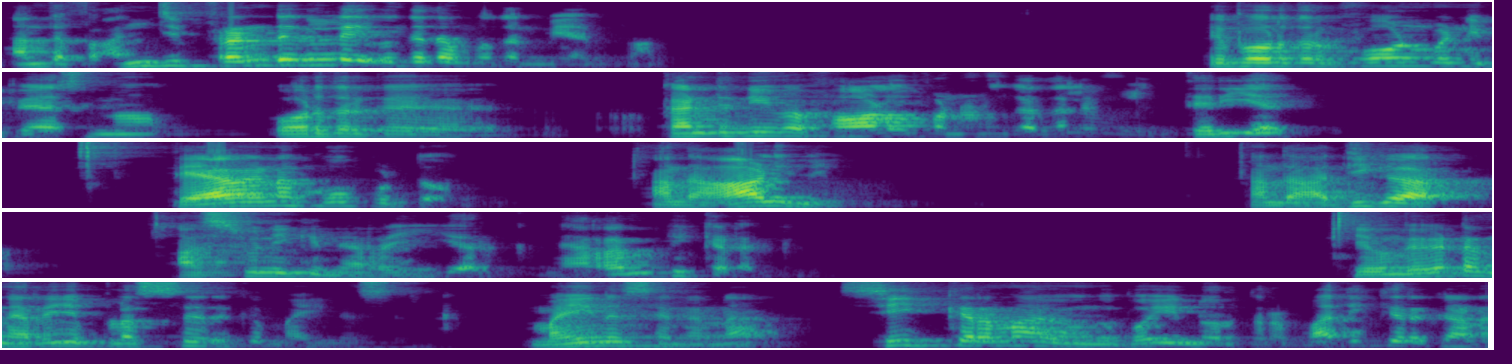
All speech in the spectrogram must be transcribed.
அந்த அஞ்சு ஃப்ரெண்டுகள்ல இவங்க தான் முதன்மையா இருப்பாங்க. இப்போ ஒருத்தருக்கு ஃபோன் பண்ணி பேசணும் ஒருத்தருக்கு கண்டினியூவா ஃபாலோ பண்ணணுங்கிறதால இவங்களுக்கு தெரியாது. தேவைன்னா கூப்பிட்டோம். அந்த ஆளுமை அந்த அதிகாரம் அஸ்வினிக்கு நிறைய இருக்கு. நிரம்பி கிடக்கு. இவங்க கிட்ட நிறைய பிளஸ் இருக்கு மைனஸ் இருக்கு. மைனஸ் என்னன்னா சீக்கிரமா இவங்க போய் இன்னொருத்தரை மதிக்கிறதுக்கான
